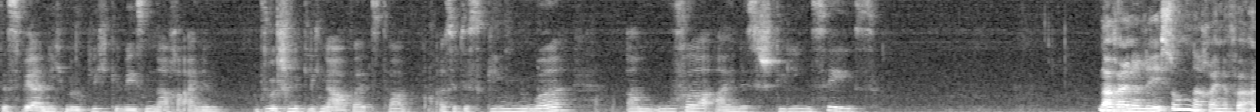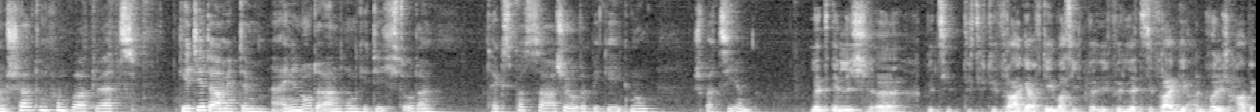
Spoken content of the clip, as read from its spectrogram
Das wäre nicht möglich gewesen nach einem durchschnittlichen Arbeitstag. Also das ging nur am Ufer eines stillen Sees. Nach einer Lesung, nach einer Veranstaltung von Wortwärts, geht ihr da mit dem einen oder anderen Gedicht oder Textpassage oder Begegnung spazieren? Letztendlich äh, bezieht sich die Frage auf dem, was ich für die letzte Frage geantwortet habe.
